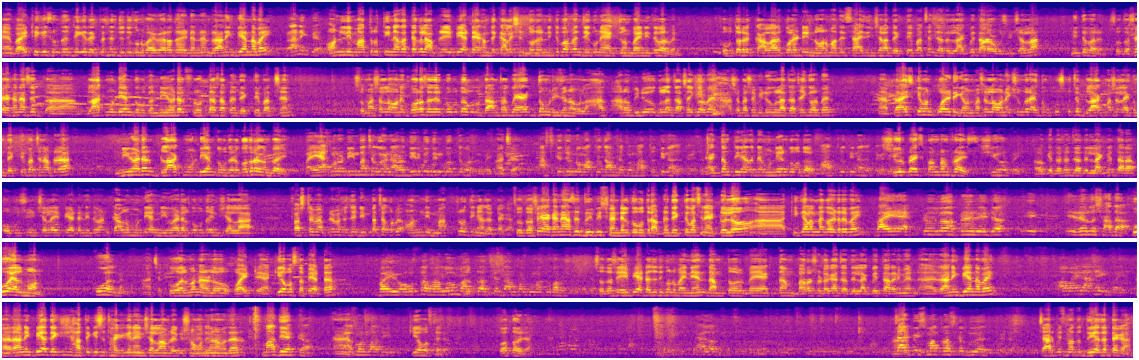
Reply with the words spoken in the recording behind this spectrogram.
হ্যাঁ ভাই ঠিকই শুনতেন ঠিকই দেখতেছেন। যদি কোনো ভাই এটা নেন রানিং পিয়ার না ভাই? রানিং পেয়ার অনলি মাত্র তিন হাজার টাকা হলে আপনি এই পেয়ারটা এখান থেকে কালেকশন করে নিতে পারবেন যে কোনো একজন ভাই নিতে পারবেন। কবুতরের কালার কোয়ালিটি নর্মাদি সাইজ ইনশাল্লাহ দেখতেই পাচ্ছেন যাদের লাগবে তারা অবশ্যই ইনশাল্লাহ নিতে পারেন। সো দর্শক এখানে আছে ব্ল্যাক মুন্ডিয়ান কবুতর নিউ ফ্লোর টাস আপনি দেখতে পাচ্ছেন। সো মাসাল্লাহ অনেক বড় সাইজের কবুতর কিন্তু দাম থাকবে একদম রিজনেবল আরও ভিডিওগুলো যাচাই করবেন আশেপাশে ভিডিওগুলো যাচাই করবেন। প্রাইস কেমন কোয়ালিটি কেমন? মাসাল্লাহ অনেক সুন্দর একদম কুচকুচে ব্ল্যাক মাসাল্লাহ একদম দেখতে পাচ্ছেন আপনারা। নিউ ব্ল্যাক মুন্ডিয়ান কবুতর কত ভাই? ভাই এখনও ডিম বাচ্চা করে না আরও দীর্ঘদিন করতে পারবে ভাই। আচ্ছা। আজকের জন্য মাত্র দাম থাকবে মাত্র তিন হাজার টাকা। একদম তিন হাজার টাকা মুন্ডিয়ান কবুতর? মাত্র তিন হাজার টাকা। Sure price confirm price sure ভাই। ওকে দর্শক যাদের লাগবে তারা অবশ্যই ইনশাল্লাহ এই পেয়ারটা নিতে পারেন। কালো মুন্ডিয়ান নিউ আইডাল কবুতর ইনশাল্লাহ ফার্স্ট টাইম আপনার পাশে যে ডিম বাচ্চা করবে অনলি মাত্র তিন হাজার টাকা। তো দর্শক এখানে আছে দুই পিস ফ্যান্ডেল কবুতর। আপনি দেখতে পাচ্ছেন একটা হলো কি কালার না এটারে ভাই? ভাই একটা হলো আপনার এটা এটা হলো সাদা। কো অ্যালমন কোয়াল মানে আচ্ছা কো অ্যালমন আর হলো হোয়াইট কি অবস্থা পেয়ারটার? ভাই অবস্থা ভালো মাত্র আজকে দাম থাকবে মাত্র বারোশো টাকা। তো দর্শক এই পেয়ারটা যদি কোনো ভাই নেন দাম তো হবে একদম বারোশো টাকা যাদের লাগবে তারা নেবেন। রানিং পেয়ার না ভাই? হ্যাঁ ভাই রানিং ভাই। পেয়ার দেখি হাতে কিছু থাকে কিনা ইনশাল্লাহ আমরা একটু সময় দেবেন আমাদের। মাদি একটা। অ্যালমন্ড কি অবস্থা এটা? কত এটা? চার পিস মাত্র দুই হাজার টাকা। চার পিস মাত্র দুই হাজার টাকা?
